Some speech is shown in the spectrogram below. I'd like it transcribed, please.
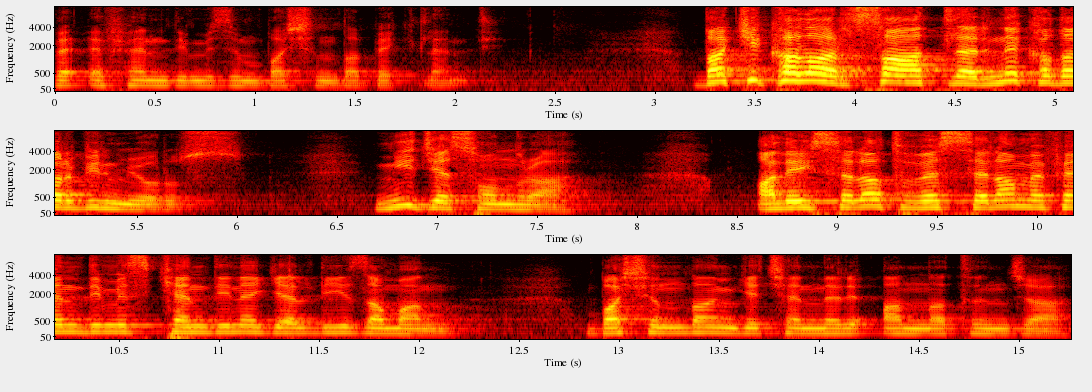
ve Efendimizin başında beklendi. Dakikalar, saatler ne kadar bilmiyoruz. Nice sonra aleyhissalatü vesselam Efendimiz kendine geldiği zaman başından geçenleri anlatınca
